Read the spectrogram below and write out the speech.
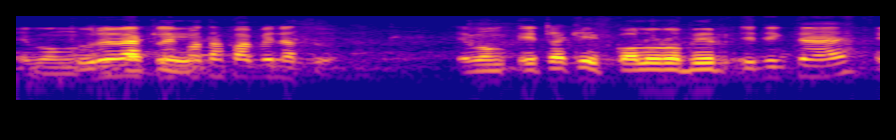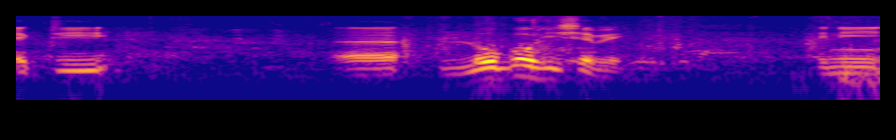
এবং ধরে রাখলে কথা পাবে না তো। এবং এটাকে কলরবের এদিক দেয়। একটি লোগো হিসেবে তিনি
